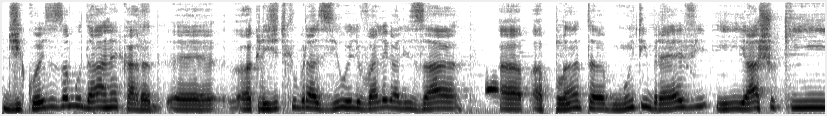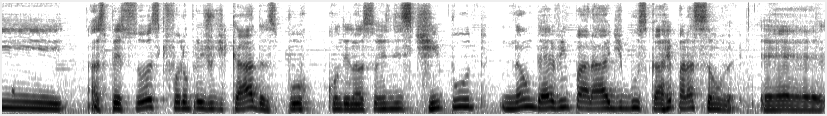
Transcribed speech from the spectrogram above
de coisas a mudar, né, cara? É, eu acredito que o Brasil ele vai legalizar a, a planta muito em breve e acho que as pessoas que foram prejudicadas por condenações desse tipo não devem parar de buscar reparação, velho. É,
